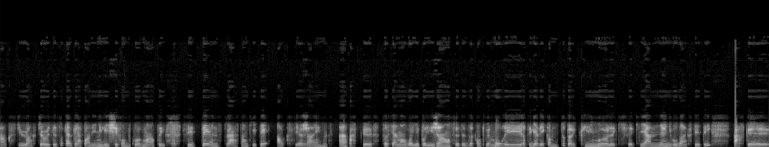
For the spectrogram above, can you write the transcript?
anxieux, anxieuse. C'est sûr qu'avec la pandémie, les chiffres ont beaucoup augmenté. C'était une situation qui était anxiogène, hein, parce que socialement, on ne voyait pas les gens, on se faisait dire qu'on pouvait mourir. il y avait comme tout un climat là, qui, qui amenait un niveau d'anxiété, parce que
